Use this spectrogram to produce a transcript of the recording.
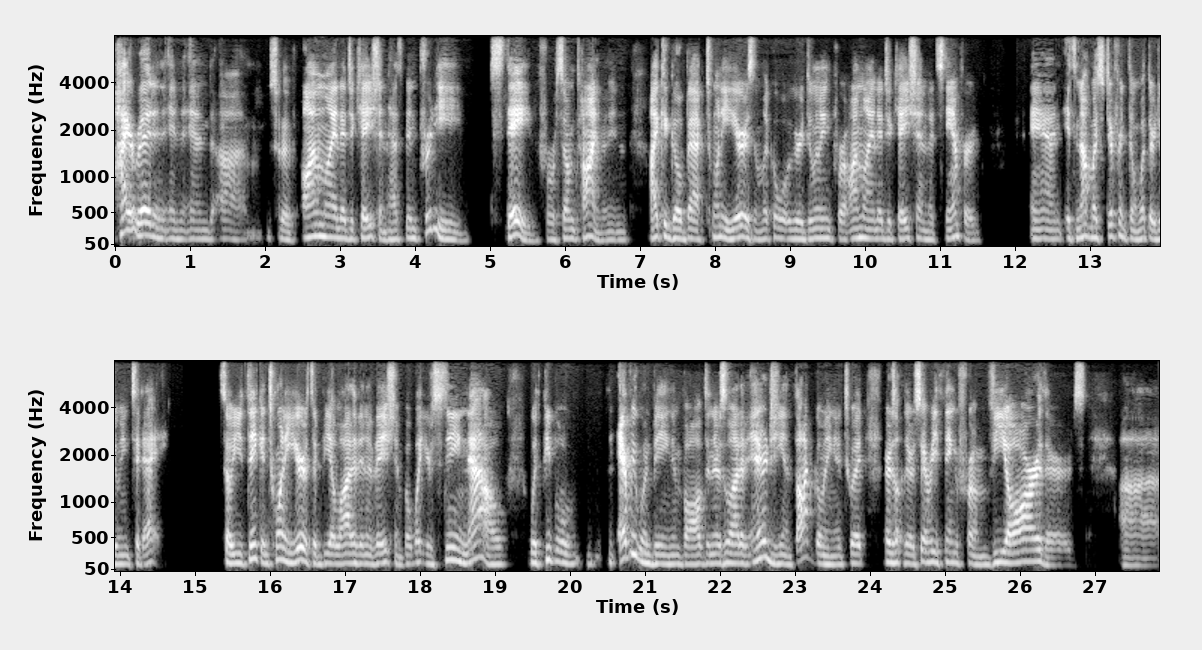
higher ed and, and, and um, sort of online education has been pretty staid for some time. I mean, I could go back 20 years and look at what we were doing for online education at Stanford, and it's not much different than what they're doing today. So you'd think in 20 years there'd be a lot of innovation, but what you're seeing now with people, everyone being involved, and there's a lot of energy and thought going into it. There's there's everything from VR. There's uh,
